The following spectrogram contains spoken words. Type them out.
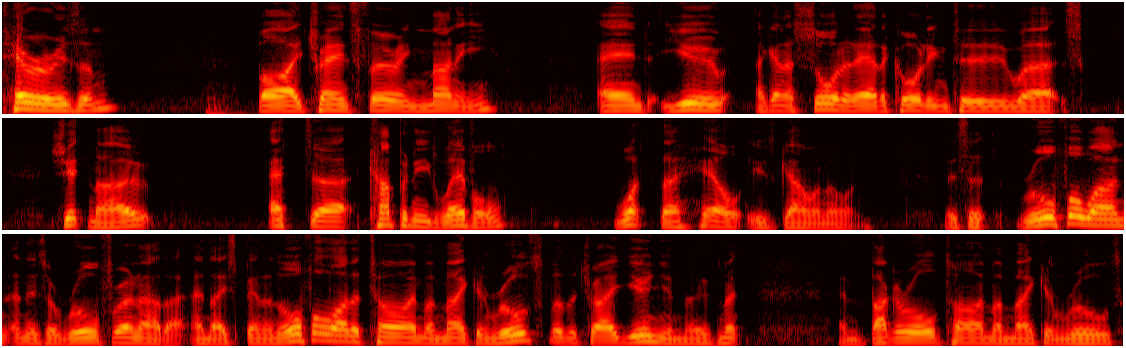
terrorism by transferring money, and you are going to sort it out according to uh, Shitmo at uh, company level. What the hell is going on? There's a rule for one and there's a rule for another, and they spend an awful lot of time on making rules for the trade union movement and bugger all time on making rules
